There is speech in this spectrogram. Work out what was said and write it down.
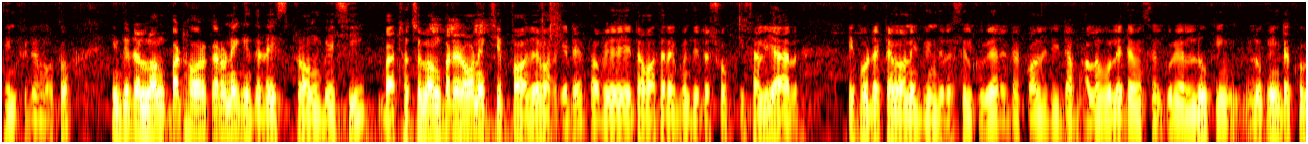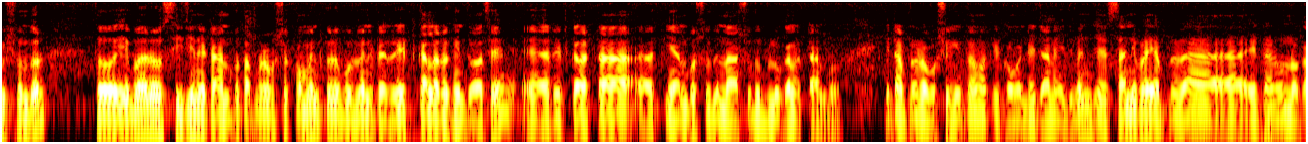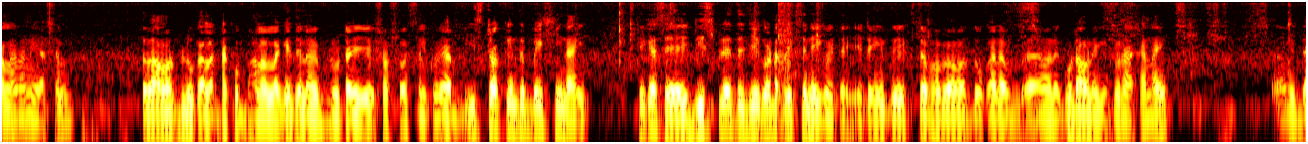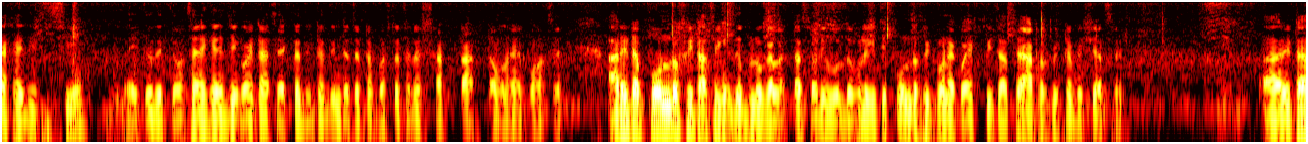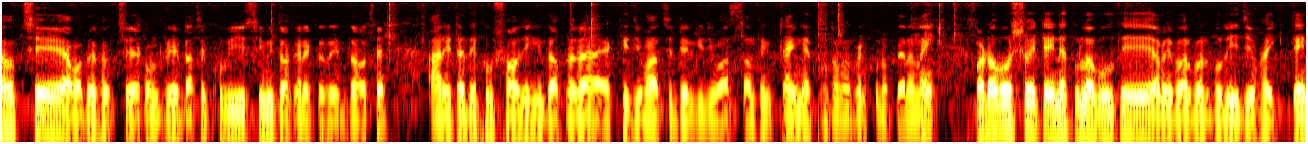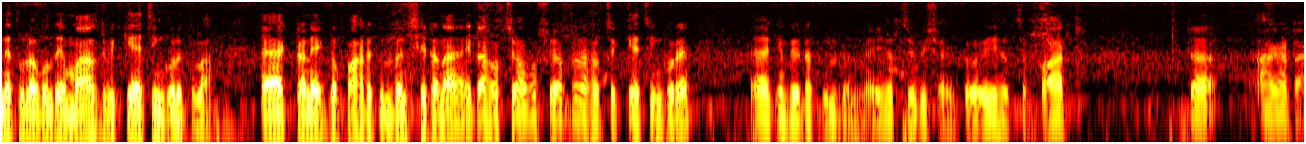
তিন ফিটের মতো। কিন্তু এটা লং পাট হওয়ার কারণে কিন্তু এটা স্ট্রং বেশি। বাট হচ্ছে লং পাটের অনেক চিপ পাওয়া যায় মার্কেটে তবে এটা মাথায় রাখবেন যে এটা শক্তিশালী আর এই প্রোডাক্টটা আমি অনেক দিন ধরে সেল করি। আর এটার কোয়ালিটিটা ভালো বলে এটা আমি সেল করি। আর লুকিং লুকিংটা খুবই সুন্দর। তো এবারও সিজন এটা আনব। তো আপনারা অবশ্যই কমেন্ট করে বলবেন, এটা রেড কালারও কিন্তু আছে। রেড কালারটা কি আনব? শুধু না, শুধু ব্লু কালারটা আনব। এটা আপনারা অবশ্যই কিন্তু আমাকে কমেন্টে জানাই দিবেন যে, সানি ভাই, আপনারা এটার অন্য কালারও নিয়ে আসেন। তবে আমার ব্লু কালারটা খুব ভালো লাগে, যেন আমি ব্লুটাই সবসময় সেল করি। আর স্টক কিন্তু বেশি নাই, ঠিক আছে? এই ডিসপ্লেতে যে কটা দেখছেন, এই কয়টাই। এটা কিন্তু এক্সট্রাভাবে আমার দোকানে মানে গোডাউনে কিন্তু রাখা নাই। আমি দেখাই দিচ্ছি। এই তো দেখতে পাচ্ছেন, এখানে যে কয়টা আছে, একটা, দুইটা, তিনটা, চারটা, পাঁচটা ছটা সাতটা, আটটা মনে হয় এরকম আছে। আর এটা পনেরো ফিট আছে কিন্তু ব্লু কালারটা সরি বলতে ভুলে গেছি। পনেরো ফিট মনে কয়েক ফিট আছে, আঠারো ফিটটা বেশি আছে। আর এটা হচ্ছে, আমাদের হচ্ছে এখন রেট আছে, খুবই সীমিত আকারে একটা রেট দেওয়া আছে। আর এটা দিয়ে খুব সহজে কিন্তু আপনারা এক কেজি মাছ, দেড় কেজি মাছ সামথিং টাইনা তুলতে পারবেন, কোনো প্যারা নাই। বাট অবশ্যই টাইনা তুলা বলতে আমি বারবার বলি যে ভাই, টাইনা তুলা বলতে মাছ বি ক্যাচিং করে তোলা। এক টানে একদম পাহাড়ে তুলবেন, সেটা না, এটা হচ্ছে অবশ্যই আপনারা হচ্ছে ক্যাচিং করে কিন্তু এটা তুলবেন এই হচ্ছে বিষয়। তো এই হচ্ছে পাট এটা আগাটা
